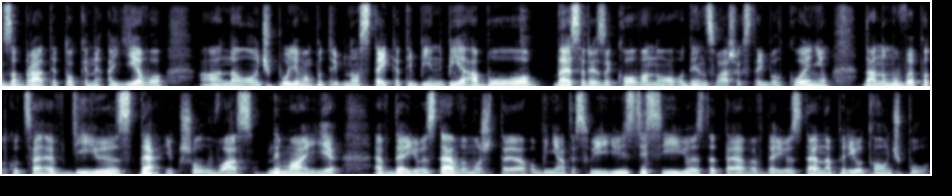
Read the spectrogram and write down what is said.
забрати токени Аєво на лаунчпулі, вам потрібно стейкати BNB або безризиковано один з ваших стейблкоїнів. В даному випадку це FDUSD. Якщо у вас немає FDUSD, ви можете обміняти свої USDC, USDT FDUSD на період лаунчпулу.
